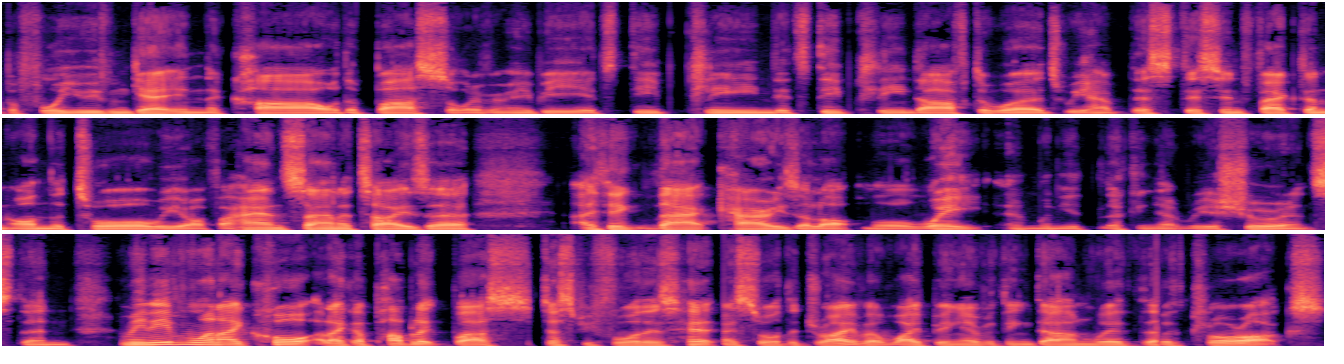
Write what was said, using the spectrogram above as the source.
before you even get in the car or the bus or whatever it may be, it's deep cleaned. It's deep cleaned afterwards. We have this disinfectant on the tour. We offer hand sanitizer I think that carries a lot more weight. And when you're looking at reassurance, than I mean, even when I caught like a public bus just before this hit, I saw the driver wiping everything down with uh, with Clorox,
